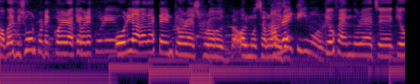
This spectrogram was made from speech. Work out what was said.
সবাই ভীষণ প্রোটেক্ট করে রাখে। মানে ওরই আলাদা একটা এন্টোরাস পুরো অলমোস্ট আমরা হয়ে যাই টিম ওর। কেউ ফ্যান ধরে আছে কেউ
